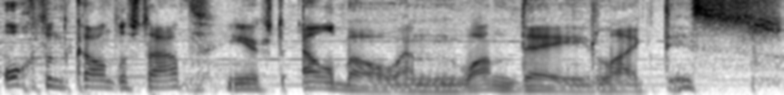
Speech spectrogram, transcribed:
ochtendkranten staat. Eerst Elbow en One Day Like This.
